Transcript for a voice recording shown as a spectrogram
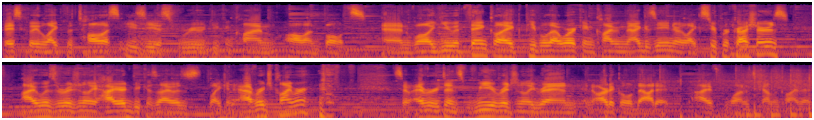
basically like the tallest, easiest route you can climb all on bolts. And while you would think like people that work in Climbing Magazine are like super crushers, I was originally hired because I was like an average climber. So ever since we originally ran an article about it, I've wanted to come and climb it.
